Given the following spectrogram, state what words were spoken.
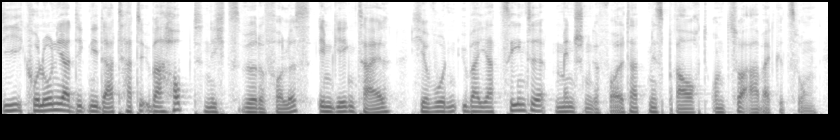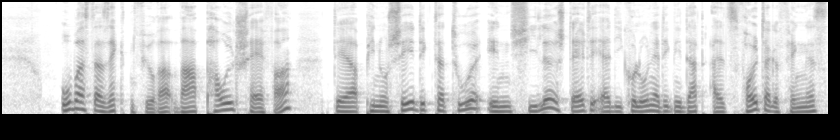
Die Colonia Dignidad hatte überhaupt nichts Würdevolles. Im Gegenteil, hier wurden über Jahrzehnte Menschen gefoltert, missbraucht und zur Arbeit gezwungen. Oberster Sektenführer war Paul Schäfer. Der Pinochet-Diktatur in Chile stellte er die Colonia Dignidad als Foltergefängnis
